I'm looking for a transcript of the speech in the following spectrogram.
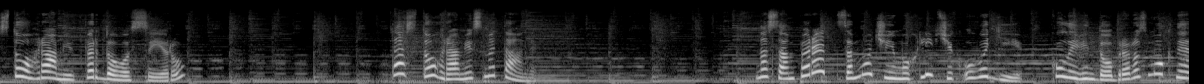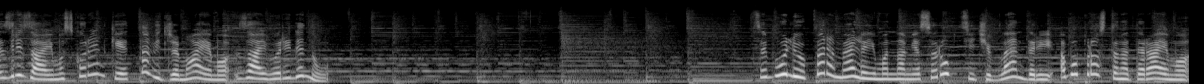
100 грамів твердого сиру та 100 грамів сметани. Насамперед замочуємо хлібчик у воді. Коли він добре розмокне, зрізаємо скоринки та віджимаємо зайву рідину. Цибулю перемелюємо на м'ясорубці чи блендері або просто натираємо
